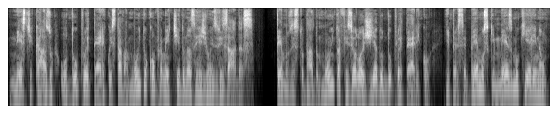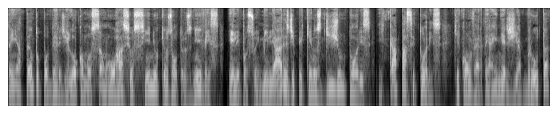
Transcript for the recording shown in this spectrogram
Neste caso, o duplo etérico estava muito comprometido nas regiões visadas. Temos estudado muito a fisiologia do duplo etérico e percebemos que, mesmo que ele não tenha tanto poder de locomoção ou raciocínio que os outros níveis, ele possui milhares de pequenos disjuntores e capacitores que convertem a energia bruta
